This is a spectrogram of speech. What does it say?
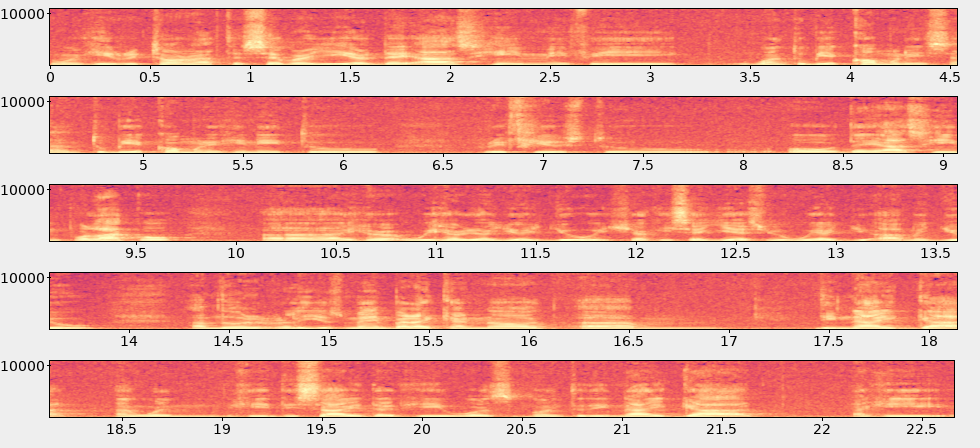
when he returned after several years, they asked him if he want to be a communist, and to be a communist, he need to refuse to. Or they asked him, Polaco, uh, I heard, we heard that you're Jewish. And he said, Yes, you, we are, I'm a Jew. I'm not a religious man, but I cannot um, deny God. And when he decided that he was going to deny God, and he,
